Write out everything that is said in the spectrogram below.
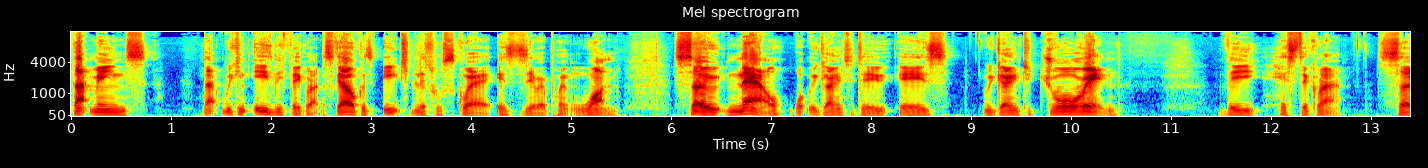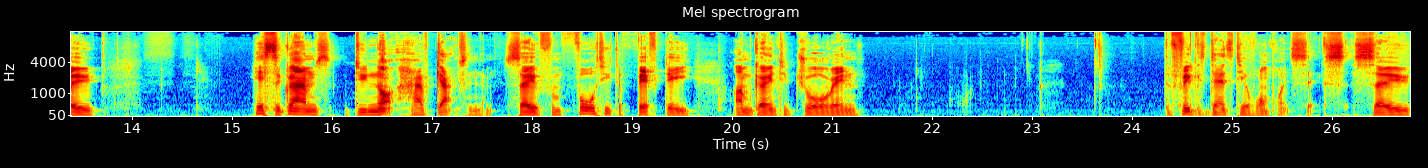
that means that we can easily figure out the scale because each little square is 0.1. So now what we're going to do is we're going to draw in the histogram. So histograms do not have gaps in them. So from 40 to 50, I'm going to draw in the frequency density of 1.6. So,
